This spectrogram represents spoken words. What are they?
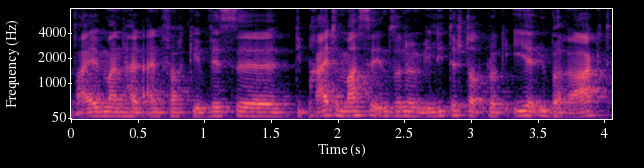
weil man halt einfach gewisse, die breite Masse in so einem Elite-Startblock eher überragt.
